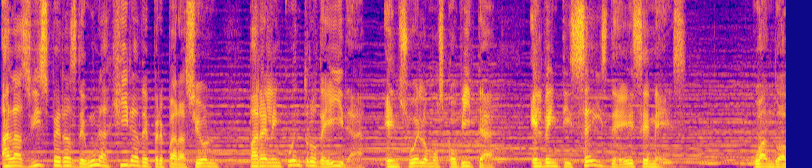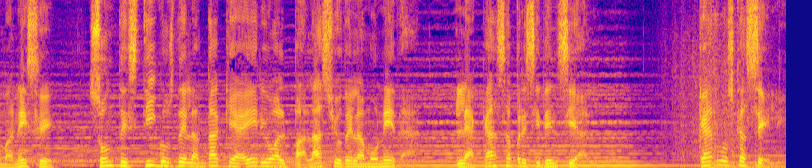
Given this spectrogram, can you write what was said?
a las vísperas de una gira de preparación para el encuentro de ida en suelo moscovita el 26 de ese mes. Cuando amanece, son testigos del ataque aéreo al Palacio de la Moneda, la casa presidencial. Carlos Caselli,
